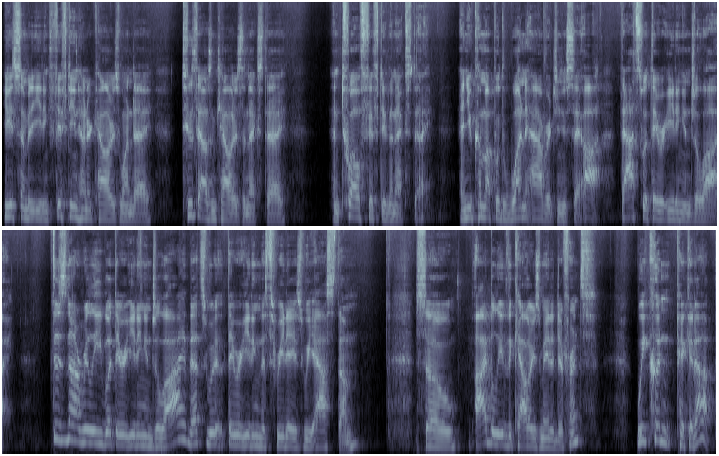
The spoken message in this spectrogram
You get somebody eating 1,500 calories one day, 2,000 calories the next day, and 1,250 the next day. And you come up with one average and you say, ah, that's what they were eating in July. this is not really what they were eating in July. That's what they were eating the three days we asked them. So I believe the calories made a difference. We couldn't pick it up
